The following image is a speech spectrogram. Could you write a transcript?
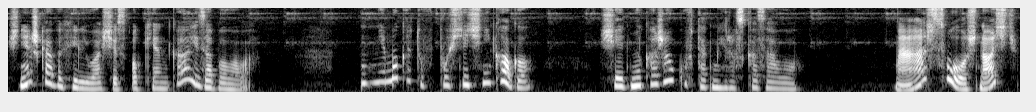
Śnieżka wychyliła się z okienka i zawołała. Nie mogę tu wpuścić nikogo. Siedmiu karzełków tak mi rozkazało. Masz słuszność,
